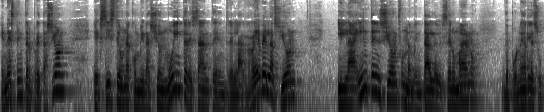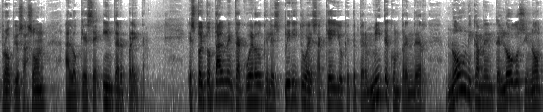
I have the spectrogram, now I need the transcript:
en esta interpretación existe una combinación muy interesante entre la revelación y la intención fundamental del ser humano de ponerle su propio sazón a lo que se interpreta. Estoy totalmente de acuerdo que el espíritu es aquello que te permite comprender no únicamente el logo, sino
